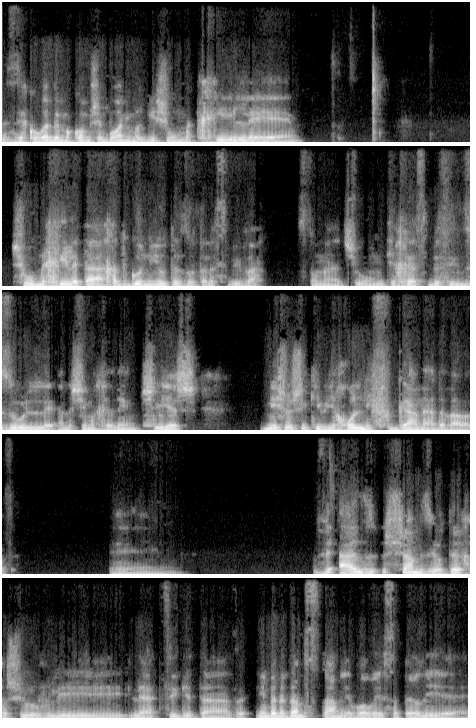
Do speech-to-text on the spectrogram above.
זה קורה במקום שבו אני מרגיש שהוא מתחיל, אה, שהוא מכיל את החדגוניות הזאת על הסביבה. זאת אומרת, שהוא מתייחס בזלזול לאנשים אחרים, שיש מישהו שכביכול נפגע מהדבר הזה. אה, ואז שם זה יותר חשוב לי להציג את ה... אם בן אדם סתם יבוא ויספר לי, אה,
